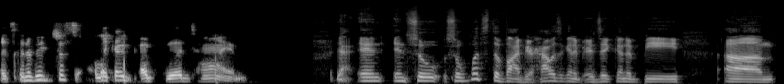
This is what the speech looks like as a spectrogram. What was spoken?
it's going to be just like a, a good time. Yeah, and and so so what's the vibe here? How is it going to be? Is it going to be um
